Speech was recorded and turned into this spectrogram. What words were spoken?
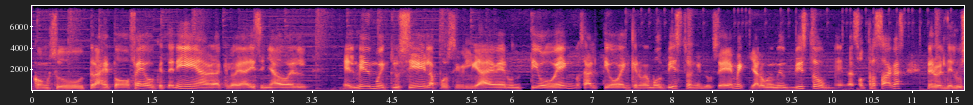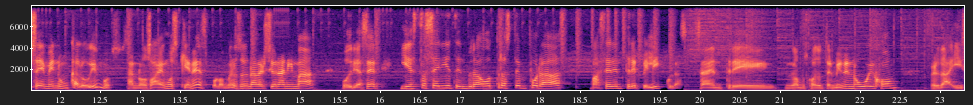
con su traje todo feo que tenía, ¿verdad? que lo había diseñado él el mismo, inclusive la posibilidad de ver un tío Ben, o sea, el tío Ben que no hemos visto en el UCM, que ya lo hemos visto en las otras sagas, pero el del UCM nunca lo vimos, o sea, no sabemos quién es, por lo menos en una versión animada podría ser. Y esta serie tendrá otras temporadas, va a ser entre películas, o sea, entre, digamos, cuando termine No Way Home, ¿verdad? Y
